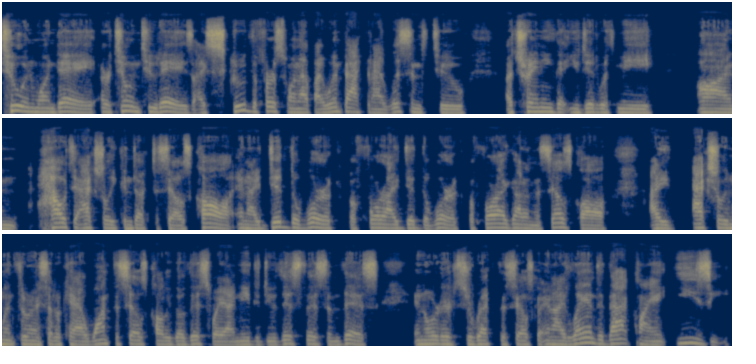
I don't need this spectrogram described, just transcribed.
Two in one day or two in two days. I screwed the first one up. I went back and I listened to a training that you did with me on how to actually conduct a sales call. And I did the work before I did the work. Before I got on the sales call, I actually went through and I said, okay, I want the sales call to go this way. I need to do this, this, and this in order to direct the sales call. And I landed that client easy.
